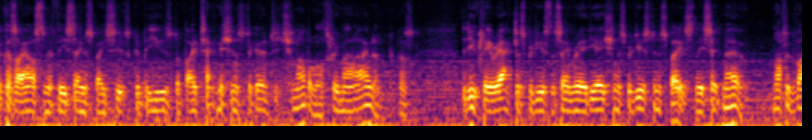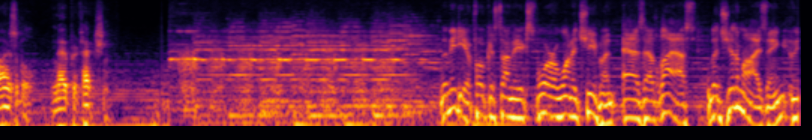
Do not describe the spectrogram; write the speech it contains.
Because I asked them if these same spacesuits could be used by technicians to go into Chernobyl or Three Mile Island, because the nuclear reactors produce the same radiation as produced in space. They said no, not advisable, no protection. The media focused on the Explorer 1 achievement as at last legitimizing the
